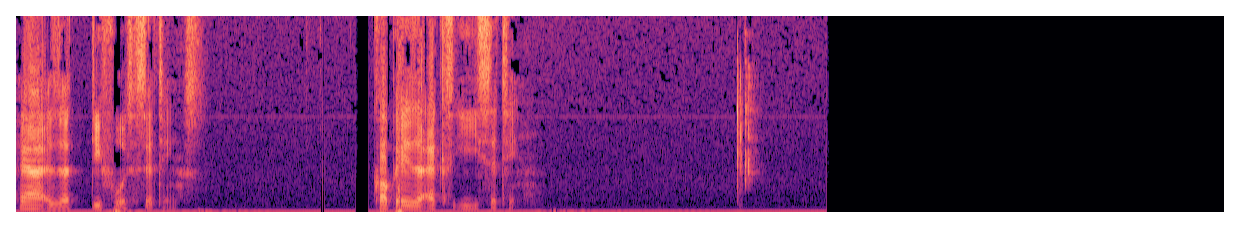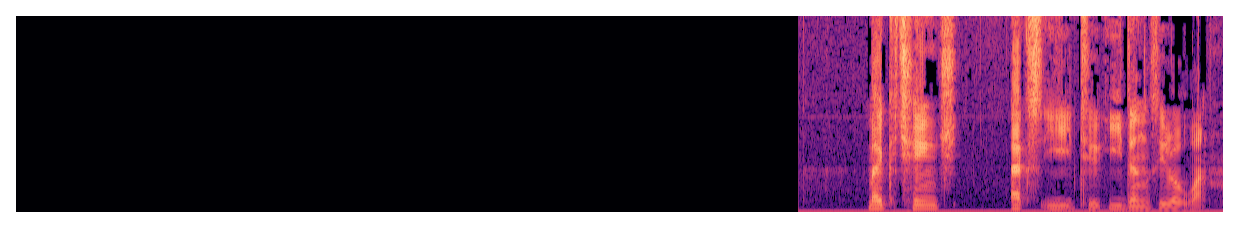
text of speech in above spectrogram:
Here is the default settings. Copy the XE setting. Make change XE to Eden01.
